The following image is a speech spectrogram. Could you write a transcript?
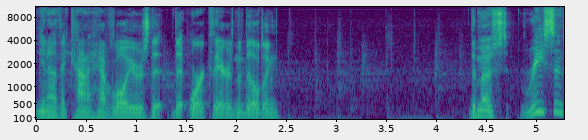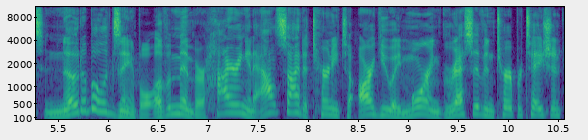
You know, they kind of have lawyers that, that work there in the building. The most recent notable example of a member hiring an outside attorney to argue a more aggressive interpretation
